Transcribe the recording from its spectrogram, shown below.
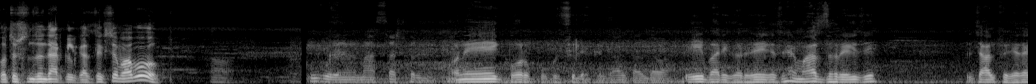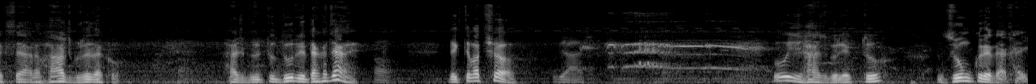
কত সুন্দর নারকেল গাছ দেখছ বাবু? মাছ চাষ অনেক বড় পুকুর ছিল এই বাড়ি ঘর হয়ে গেছে মাছ ধরে গেছে। জাল ফিরে রাখছে আর হাঁসগুলো দেখো। হাঁসগুলো একটু দূরে দেখা যায়? হ্যাঁ। দেখতে পাচ্ছ? ওই হাঁসগুলো একটু জুম করে দেখাই।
